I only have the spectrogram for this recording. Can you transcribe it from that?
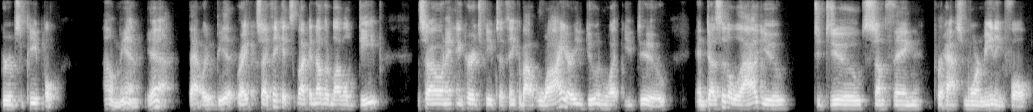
groups of people? Oh man, yeah, that would be it, right? So I think it's like another level deep. So I want to encourage people to think about why are you doing what you do, and does it allow you to do something perhaps more meaningful?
